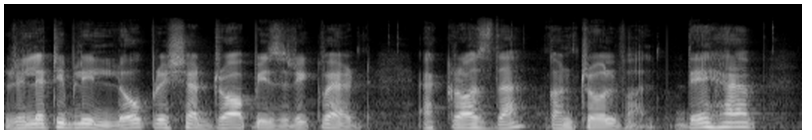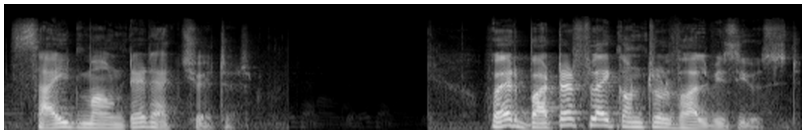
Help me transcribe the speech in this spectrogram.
relatively low pressure drop is required across the control valve. They have side mounted actuator where butterfly control valve is used.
